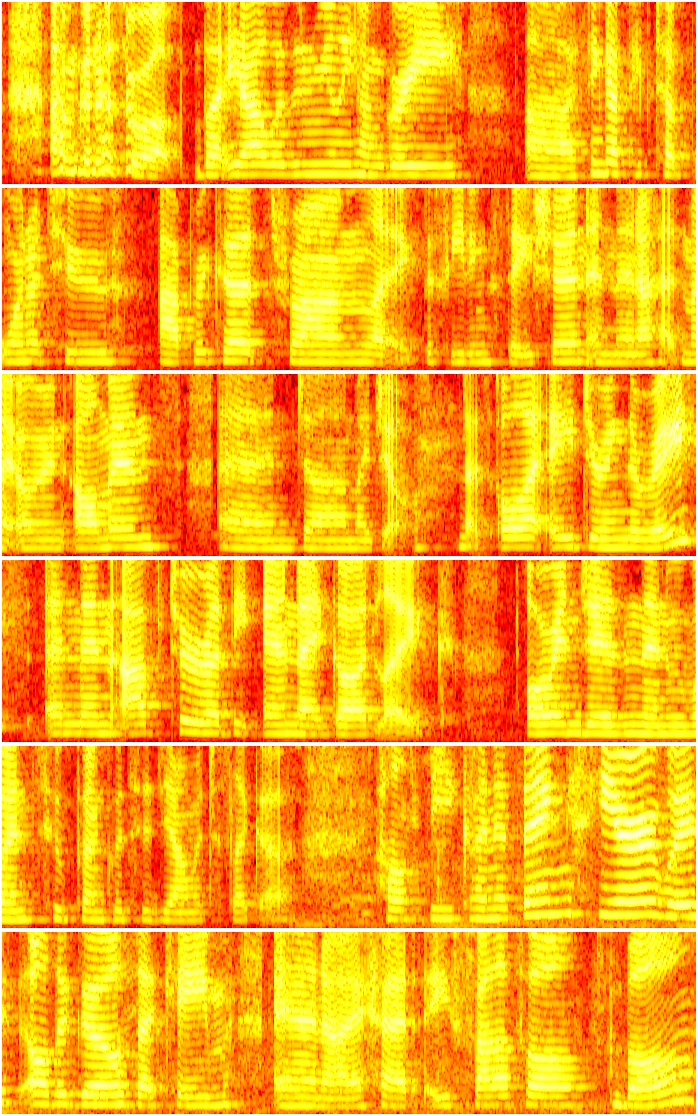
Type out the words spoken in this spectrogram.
I'm gonna throw up. But yeah I wasn't really hungry uh, I think I picked up one or two apricots from like the feeding station and then I had my own almonds and uh, my gel. That's all I ate during the race and then after at the end I got like oranges and then we went to Pain Quotidien which is like a healthy kind of thing here with all the girls that came and I had a falafel bowl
